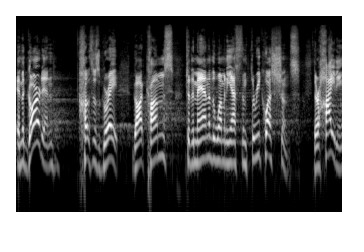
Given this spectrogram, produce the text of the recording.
In the garden, oh, this is great. God comes to the man and the woman. He asks them three questions. They're hiding,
